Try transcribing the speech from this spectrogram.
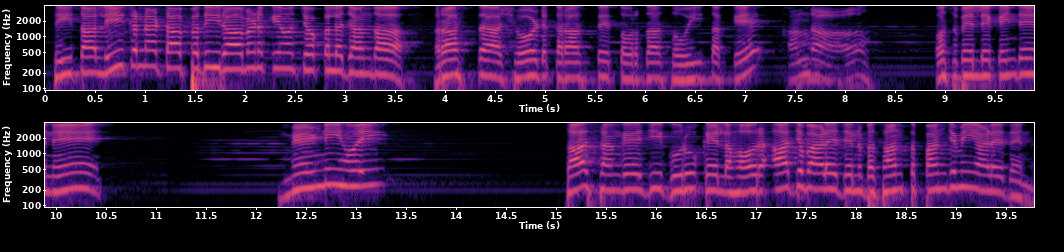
ਸੀਤਾ ਲੀਕ ਨਾ ਟੱਪਦੀ ਰਾਵਣ ਕਿਉਂ ਚੁੱਕ ਲਜਾਂਦਾ? ਰਸਤਾ ਛੋੜ ਕ ਰਸਤੇ ਤੁਰਦਾ ਸੋਈ ਧੱਕੇ ਖਾਂਦਾ। ਉਸ ਵੇਲੇ ਕਹਿੰਦੇ ਨੇ, ਮਿਲਣੀ ਹੋਈ ਸਾਧ ਸੰਗਤ ਜੀ ਗੁਰੂ ਕੇ ਲਾਹੌਰ, ਅੱਜ ਵਾਲੇ ਦਿਨ ਬਸੰਤ ਪੰਜਵੀਂ ਵਾਲੇ ਦਿਨ।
